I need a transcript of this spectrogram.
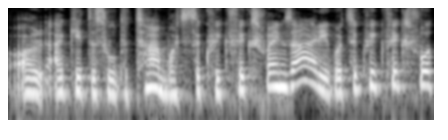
are, I get this all the time. What's the quick fix for anxiety? What's the quick fix for?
